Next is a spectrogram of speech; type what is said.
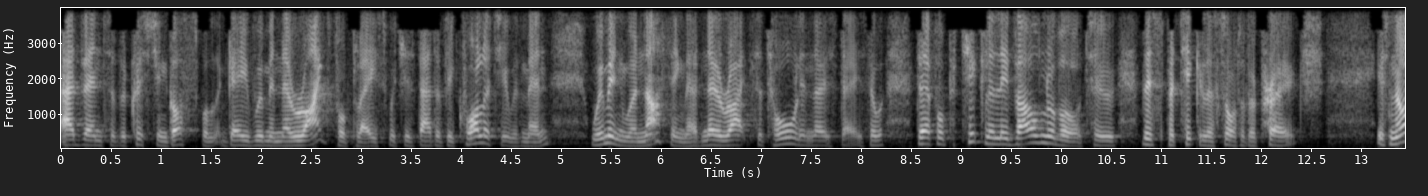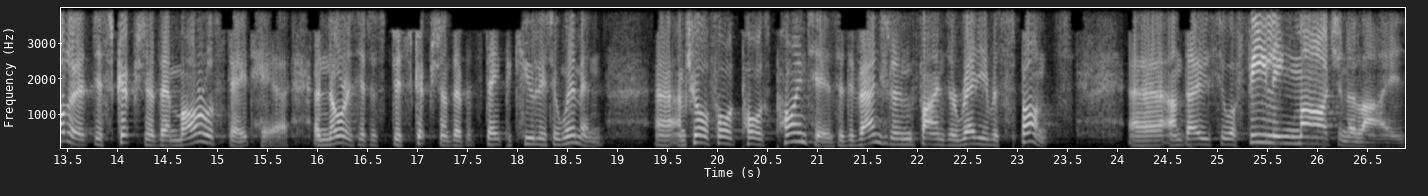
advent of the Christian gospel that gave women their rightful place, which is that of equality with men. Women were nothing. They had no rights at all in those days. They were therefore particularly vulnerable to this particular sort of approach. It's not a description of their moral state here, and nor is it a description of their state peculiar to women. Uh, I'm sure Paul's point is that evangelism finds a ready response uh, on those who are feeling marginalized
